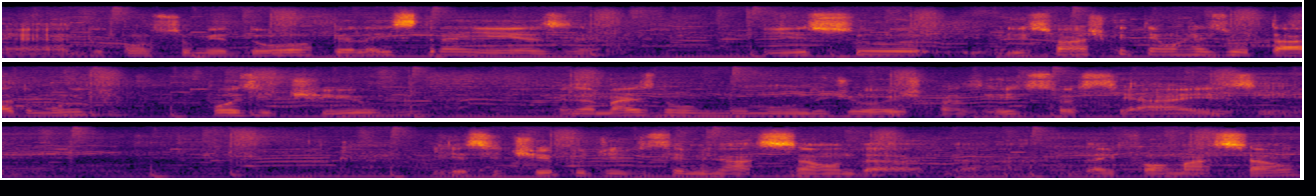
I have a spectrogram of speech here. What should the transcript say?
é, do consumidor pela estranheza. Isso, isso acho que tem um resultado muito positivo, ainda mais no, no mundo de hoje com as redes sociais e, e esse tipo de disseminação da, da, da, informação.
